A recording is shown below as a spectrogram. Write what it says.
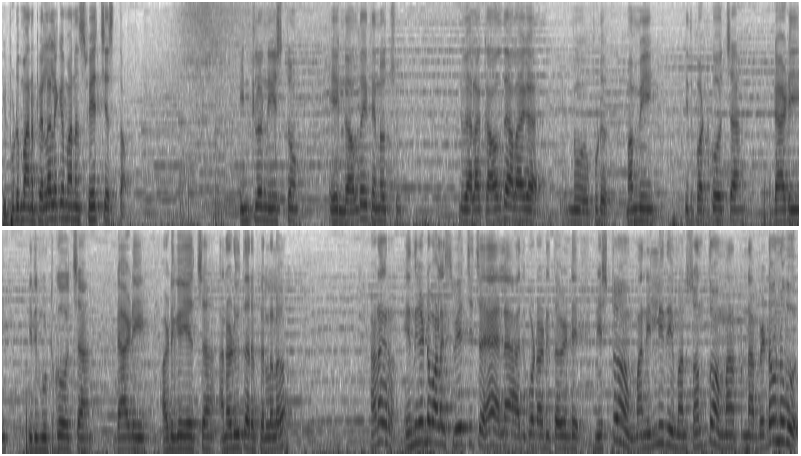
ఇప్పుడు మన పిల్లలకి మనం స్వేచ్ఛ ఇస్తాం. ఇంట్లో నీ ఇష్టం ఏం కావాలో తినొచ్చు. నువ్వు ఎలా కావాలితే అలాగా నువ్వు ఇప్పుడు మమ్మీ ఇది పట్టుకోవచ్చా? డాడీ ఇది ముట్టుకోవచ్చా? డాడీ అడుగేయచ్చా? అని అడుగుతారు పిల్లలు. అడగరు. ఎందుకంటే వాళ్ళకి స్వేచ్ఛ ఇచ్చా. ఎలా అది కూడా అడుగుతావేంటి? నీ ఇష్టం మన ఇల్లు ఇది మన సొంతం మన నా బిడ్డ నువ్వు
